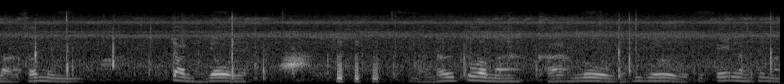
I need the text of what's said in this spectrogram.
Là có mình cho nó vô vậy? Mà đâu tua mà khá ngô cũng vô cái tế lần thế mà.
